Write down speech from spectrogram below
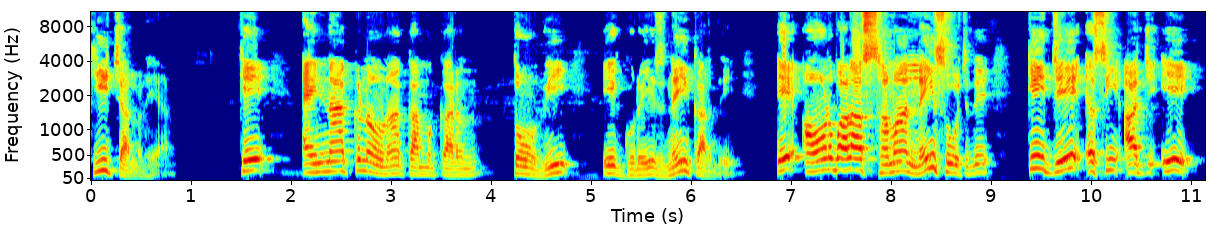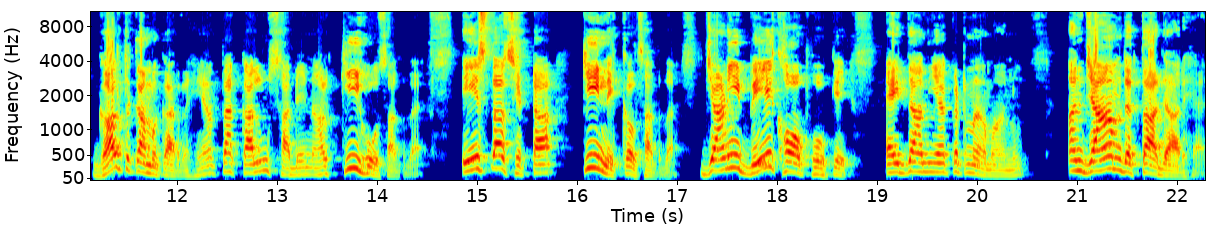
ਕੀ ਚੱਲ ਰਿਹਾ, ਕਿ ਇੰਨਾ ਘਣਾਉਣਾ ਕੰਮ ਕਰਨ ਤੋਂ ਵੀ ਇਹ ਗੁਰੇਜ਼ ਨਹੀਂ ਕਰਦੇ। ਇਹ ਆਉਣ ਵਾਲਾ ਸਮਾਂ ਨਹੀਂ ਸੋਚਦੇ ਕਿ ਜੇ ਅਸੀਂ ਅੱਜ ਇਹ ਗਲਤ ਕੰਮ ਕਰ ਰਹੇ ਹਾਂ ਤਾਂ ਕੱਲ ਨੂੰ ਸਾਡੇ ਨਾਲ ਕੀ ਹੋ ਸਕਦਾ ਹੈ? ਇਸ ਦਾ ਸਿੱਟਾ ਕੀ ਨਿਕਲ ਸਕਦਾ ਹੈ? ਜਾਣੀ ਬੇਖੌਫ ਹੋ ਕੇ ਐਦਾਂ ਦੀਆਂ ਘਟਨਾਵਾਂ ਨੂੰ ਅੰਜਾਮ ਦਿੱਤਾ ਜਾ ਰਿਹਾ ਹੈ।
